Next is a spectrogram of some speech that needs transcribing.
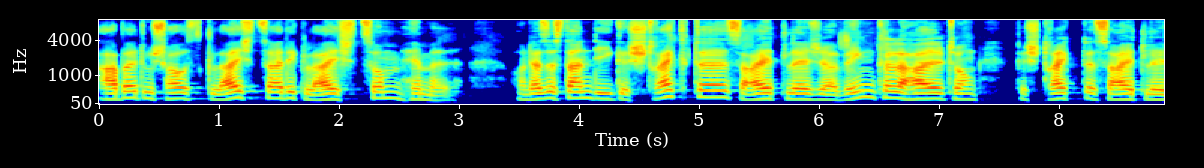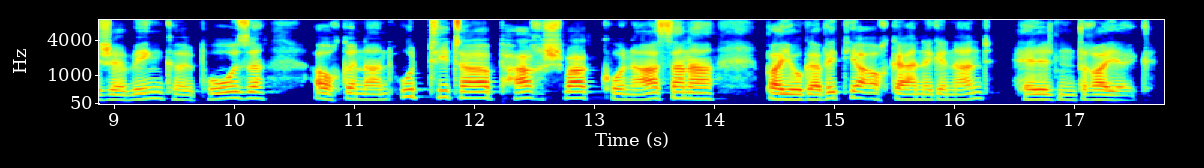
aber du schaust gleichzeitig leicht zum Himmel. Und das ist dann die gestreckte seitliche Winkelhaltung, gestreckte seitliche Winkelpose, auch genannt Utthita Parshva Konasana, bei Yoga Vidya auch gerne genannt Heldendreieck.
